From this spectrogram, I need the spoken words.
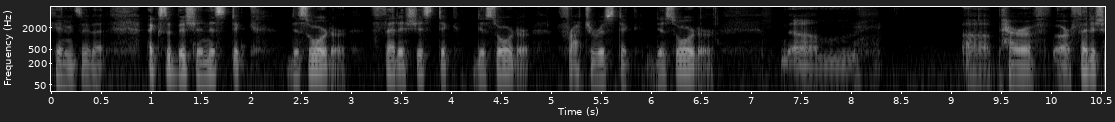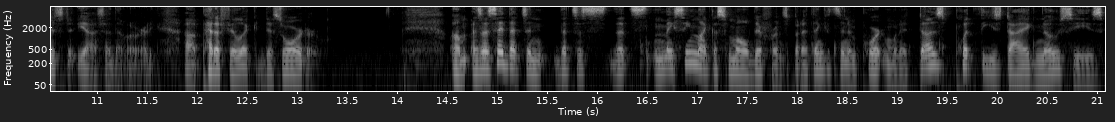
can't even say that. Exhibitionistic disorder, fetishistic disorder, frotteuristic disorder, um, uh, or fetishistic, yeah, I said that already, uh, pedophilic disorder. Um, as I said, that's an that's a that's may seem like a small difference, but I think it's an important one. It does put these diagnoses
